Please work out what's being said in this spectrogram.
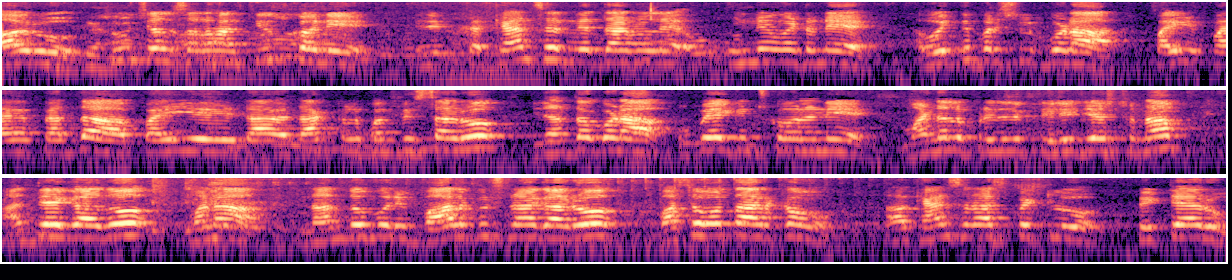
వారు సూచనలు సలహాలు తీసుకొని క్యాన్సర్ నిర్ధారణ ఉండే వెంటనే వైద్య పరీక్షలు కూడా పై పై- పెద్ద పై డాక్టర్లు పంపిస్తారు. ఇదంతా కూడా ఉపయోగించుకోవాలని మండల ప్రజలకు తెలియజేస్తున్నాం. అంతేకాదు మన నందమూరి బాలకృష్ణ గారు బసవతారకం ఆ, క్యాన్సర్ హాస్పిటల్ పెట్టారు.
